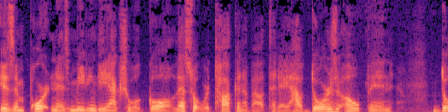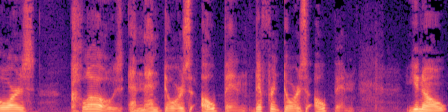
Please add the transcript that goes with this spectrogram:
as important as meeting the actual goal. That's what we're talking about today. How doors open, doors close, and then doors open, different doors open. You know,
